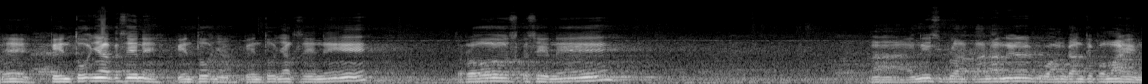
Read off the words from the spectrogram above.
Nih, pintunya ke sini, pintunya, pintunya ke sini. Terus ke sini. Nah, ini sebelah kanan ini ruang ganti pemain.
